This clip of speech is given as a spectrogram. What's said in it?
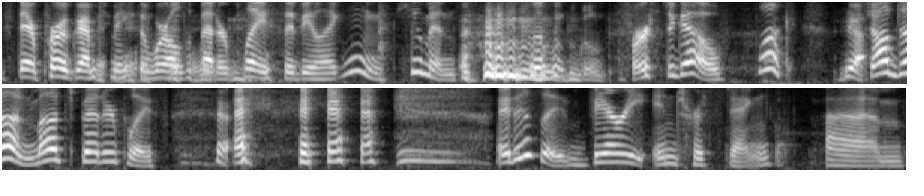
If they're programmed to make the world a better place, they'd be like, hmm, humans. First to go. Look, Yeah. job done. Much better place. it is very interesting um,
